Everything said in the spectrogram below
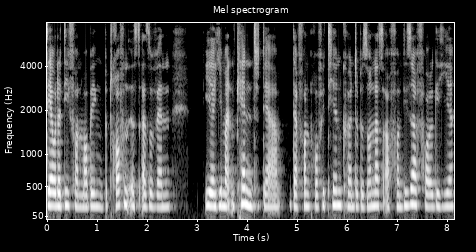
der oder die von Mobbing betroffen ist. Also wenn ihr jemanden kennt, der davon profitieren könnte, besonders auch von dieser Folge hier,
